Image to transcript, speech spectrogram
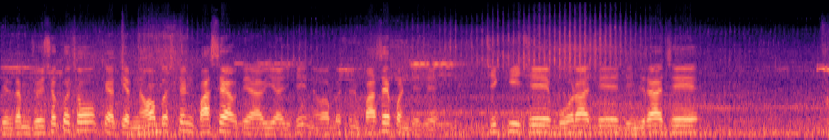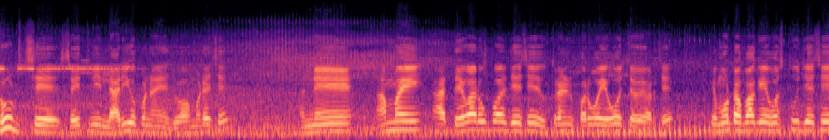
જે તમે જોઈ શકો છો કે અત્યારે નવા બસ સ્ટેન્ડ પાસે આવતી આવ્યા છીએ નવા બસ સ્ટેન્ડ પાસે પણ જે છે, ચીક્કી છે, બોરા છે, જીંજરા છે, ફ્રૂટ છે, સહિતની લારીઓ પણ અહીંયા જોવા મળે છે. અને આમાંય આ તહેવાર ઉપર જે છે ઉત્તરાયણ પર્વ એવો તહેવાર છે કે મોટાભાગે વસ્તુ જે છે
